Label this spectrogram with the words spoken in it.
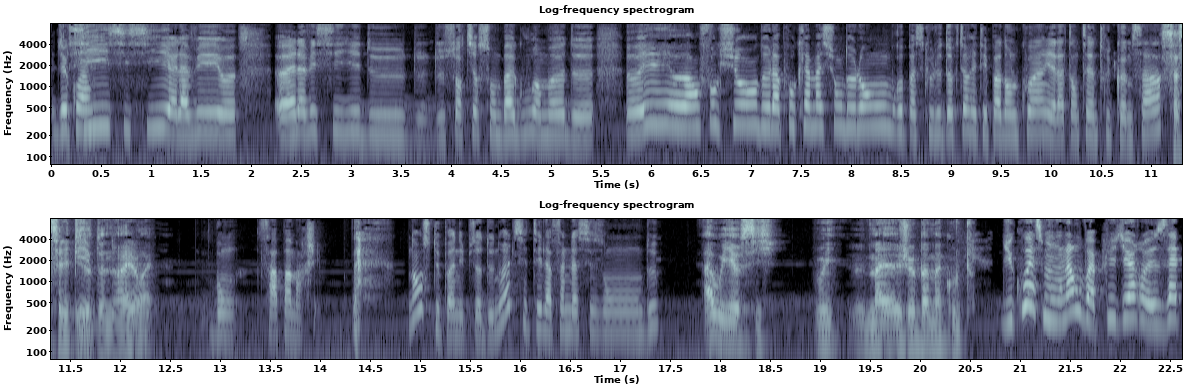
De quoi Si, si, si, elle avait, euh, euh, elle avait essayé de, de, de sortir son bagou en mode, euh, euh, et euh, en fonction de la proclamation de l'ombre, parce que le docteur était pas dans le coin et elle a tenté un truc comme ça. Ça c'est l'épisode de Noël, ouais. Bon, ça a pas marché. non, c'était pas un épisode de Noël, c'était la fin de la saison 2. Ah oui aussi. Oui, ma- je bats ma coulpe. Du coup, à ce moment-là, on voit plusieurs euh, zaps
